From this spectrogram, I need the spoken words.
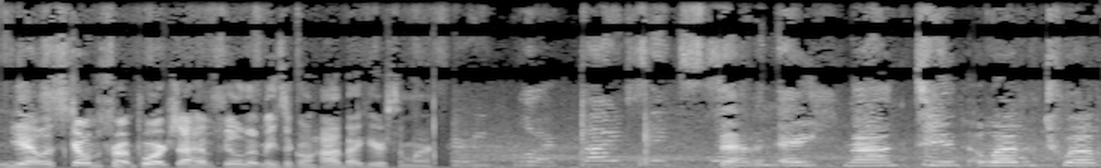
Yeah, let's go on the front porch. I have a feeling that means they're gonna hide back here somewhere. Three, four, five, six, 7, 8, 9, 10, 11, 12,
